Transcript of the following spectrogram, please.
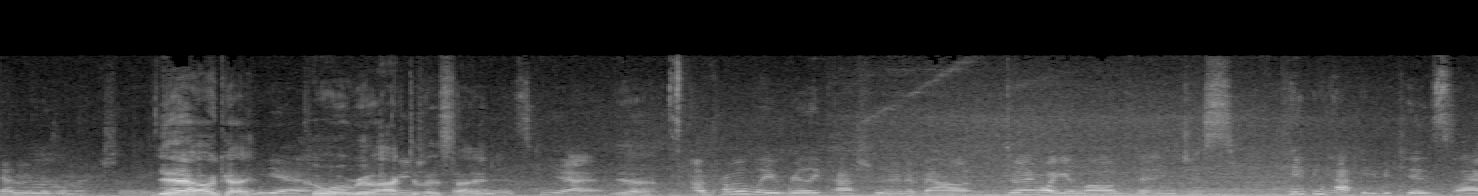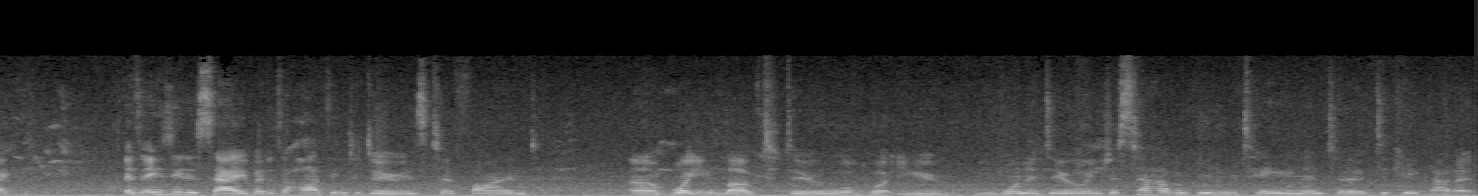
feminism actually Yeah. Okay. yeah Cool. A real Huge activist, eh? feminist, yeah Yeah. I'm probably really passionate about doing what you love and just keeping happy because like it's easy to say but it's a hard thing to do is to find what you love to do or what you, you want to do and just to have a good routine and to, to keep at it.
